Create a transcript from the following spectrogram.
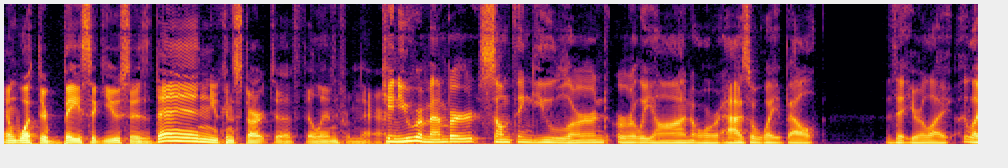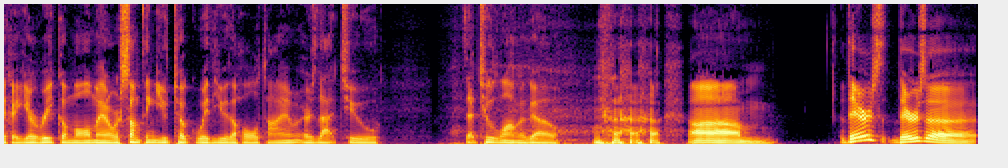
and what their basic use is. Then you can start to fill in from there. Can you remember something you learned early on or as a white belt that you're like like a eureka moment or something you took with you the whole time or is that too is that too long ago? um there's there's a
